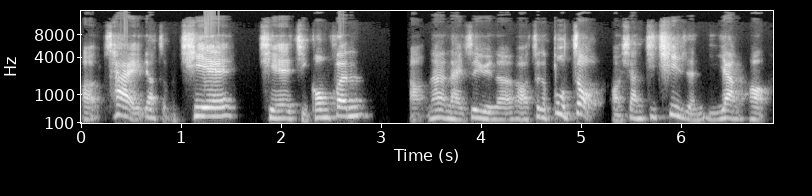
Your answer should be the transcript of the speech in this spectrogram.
啊，菜要怎么切，切几公分。啊，那乃至于呢，哈，这个步骤啊，像机器人一样哈，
